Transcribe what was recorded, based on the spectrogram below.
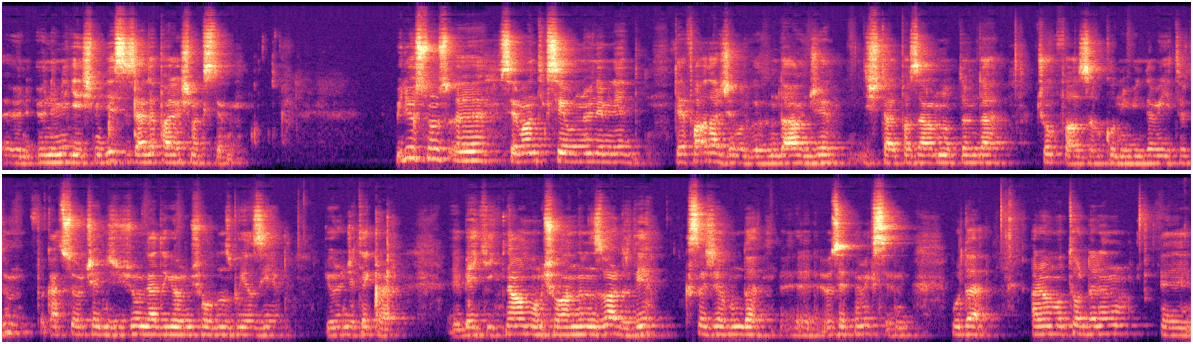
ö- önemli gelişmeyi de sizlerle paylaşmak istedim. Biliyorsunuz e, semantik SEO'nun önemini defalarca vurguladım. Daha önce dijital pazarlama notlarında çok fazla bu konuyu gündeme getirdim. Fakat Search Engine Journal'de görmüş olduğunuz bu yazıyı görünce tekrar e, belki ikna olmamış olanlarınız vardır diye kısaca bunu da e, özetlemek istedim. Burada arama motorlarının e,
